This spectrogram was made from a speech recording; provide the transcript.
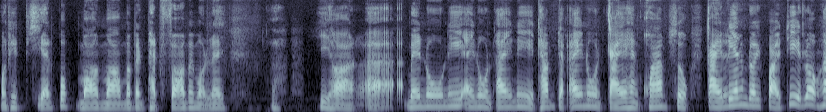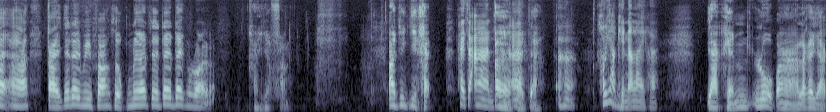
บางทีเขียนปุ๊บมองมองมันเป็นแพลตฟอร์มไปหมดเลยเอ่อยี่ห้ออเมนูนี้ไอ้นู่นไอ้นี่ทำจากไอ้นู่นไก่แห่งความสุข ไก่เลี้ยงโดยปล่อยที่โล่งให้อาหารไก่จะได้มีความสุขเนื้อจะได้เด้งร้อย ใครจะฟัง เอาจริงๆใครใครจะอ่านเอใช่ไหอมใครอะจะ อ่าฮะเขาอยากเห็นอะไรคะ อยากเห็นรูปอาหารแล้วก็อยาก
